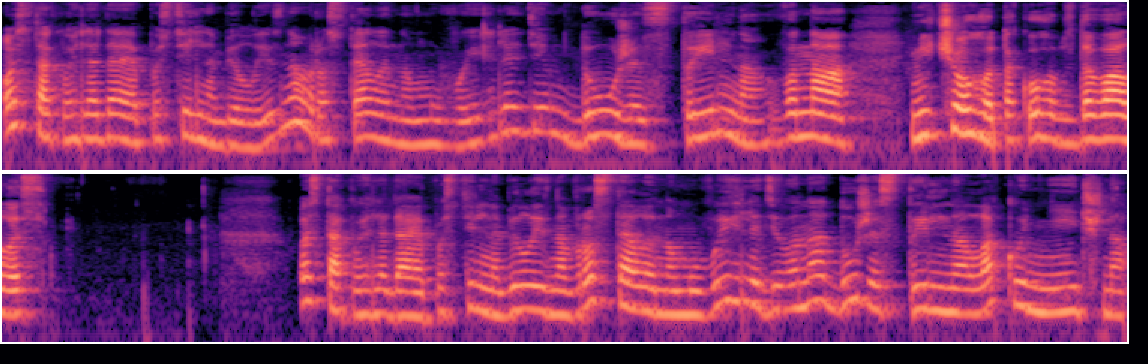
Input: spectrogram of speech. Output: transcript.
Ось так виглядає постільна білизна в розстеленому вигляді. Дуже стильна. Вона нічого такого б здавалось. Ось так виглядає постільна білизна в розстеленому вигляді. Вона дуже стильна, лаконічна,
